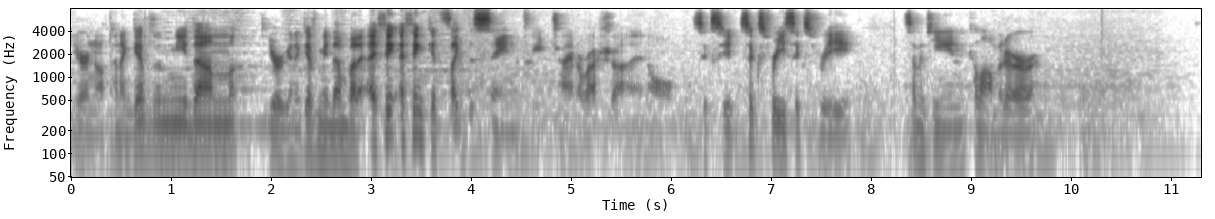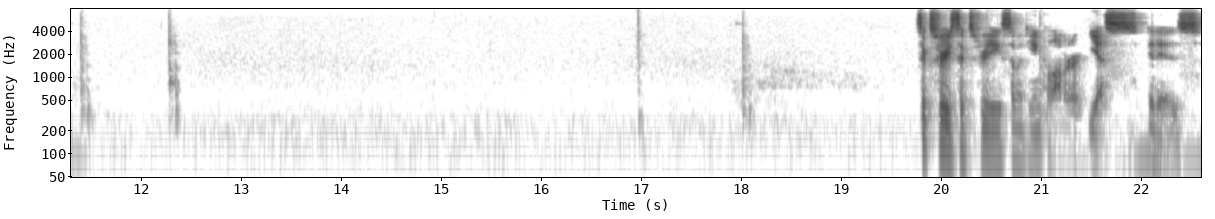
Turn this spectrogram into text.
You're not gonna give me them, you're gonna give me them, but I think I think it's like the same between China, Russia, and all. 6 six free, 6 free, 17 kilometer, Six six three seventeen kilometer. Yes, it is.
